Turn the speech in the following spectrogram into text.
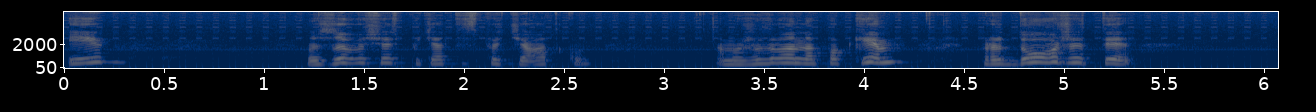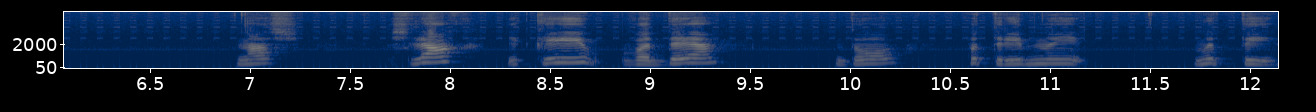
і, можливо, щось почати спочатку. А можливо, навпаки, продовжити наш шлях, який веде до потрібної мети.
